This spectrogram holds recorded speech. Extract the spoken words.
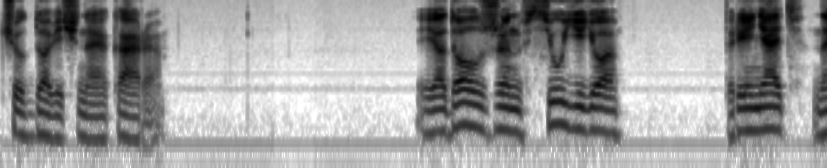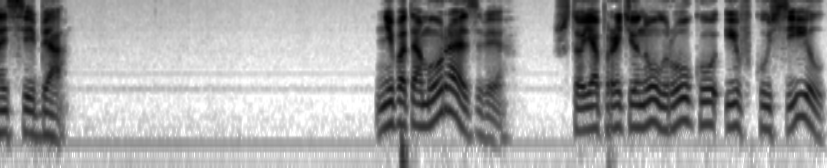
чудовищная кара. Я должен всю ее принять на себя. Не потому разве, что я протянул руку и вкусил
